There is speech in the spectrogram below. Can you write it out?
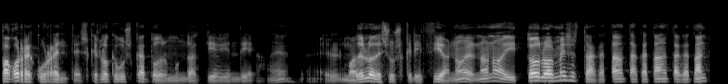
pagos recurrentes, que es lo que busca todo el mundo aquí hoy en día. ¿eh? El modelo de suscripción, ¿no? No, no, y todos los meses, tacatán, tacatán, tacatán.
